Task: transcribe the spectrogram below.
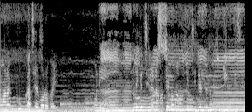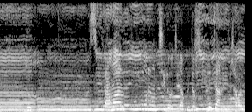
আমার খুব কাছের বড় ভাই, উনি দেখেছিলেন আমাকে এবং আমাকে চিঠের জন্য কিছু গিফট দিছে আমার খুব মনে হচ্ছিল যে আপনি তো জানেন যে আমাদের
